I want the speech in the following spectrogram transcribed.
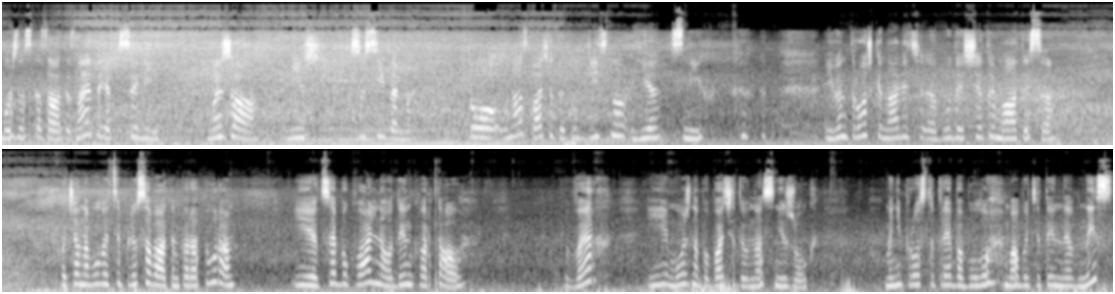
можна сказати. Знаєте, як в селі, межа між сусідами. То у нас, бачите, тут дійсно є сніг. І він трошки навіть е, буде ще триматися. Хоча на вулиці плюсова температура, і це буквально один квартал вверх, і можна побачити у нас сніжок. Мені просто треба було, мабуть, іти не вниз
